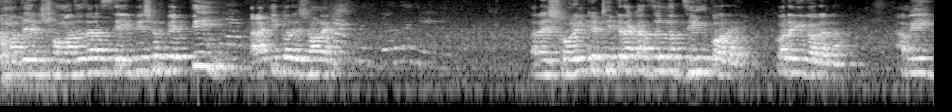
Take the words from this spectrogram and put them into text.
আমাদের সমাজে যারা সেলিব্রেশন ব্যক্তি, তারা কি করে শোনেন তারা এই শরীরকে ঠিক রাখার জন্য জিম করে। করে কি করে না? আমি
